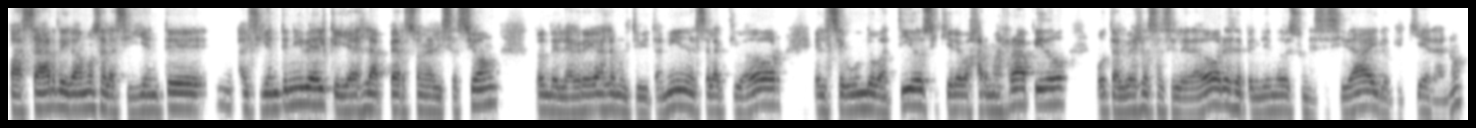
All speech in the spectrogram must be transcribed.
pasar, digamos, a la siguiente, al siguiente nivel, que ya es la personalización, donde le agregas la multivitamina, el cel activador, el segundo batido si quiere bajar más rápido, o tal vez los aceleradores, dependiendo de su necesidad y lo que quiera, ¿no?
